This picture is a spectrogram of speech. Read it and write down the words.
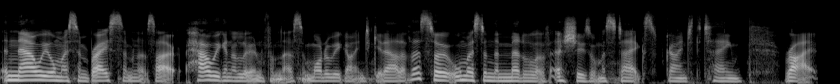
And now we almost embrace them and it's like, how are we going to learn from this and what are we going to get out of this? So, almost in the middle of issues or mistakes, going to the team, right,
